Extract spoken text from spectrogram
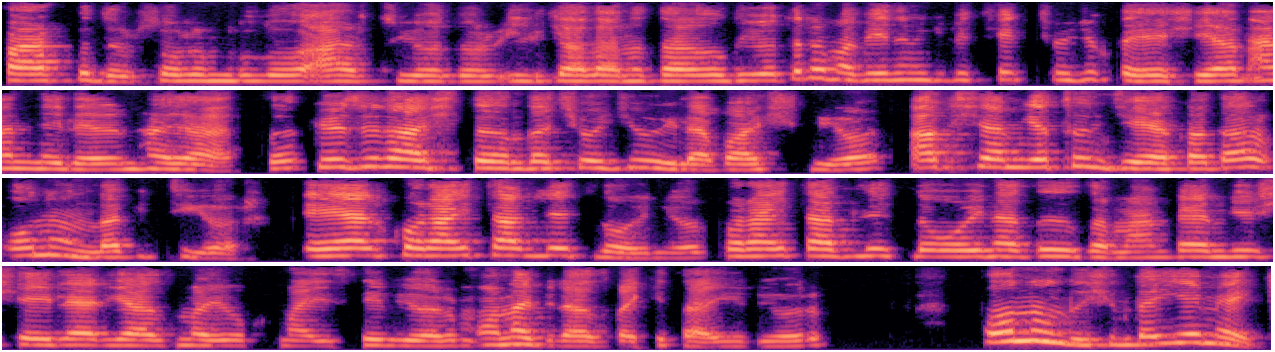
farklıdır, sorumluluğu artıyordur, ilgi alanı dağılıyordur ama benim gibi tek çocukla yaşayan annelerin hayatı gözünü açtığında çocuğuyla başlıyor. Akşam yatıncaya kadar onunla bitiyor. Eğer Koray tabletle oynuyor, Koray tabletle oynadığı zaman ben bir şeyler yazmayı okumayı seviyorum, ona biraz vakit ayırıyorum. Onun dışında yemek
